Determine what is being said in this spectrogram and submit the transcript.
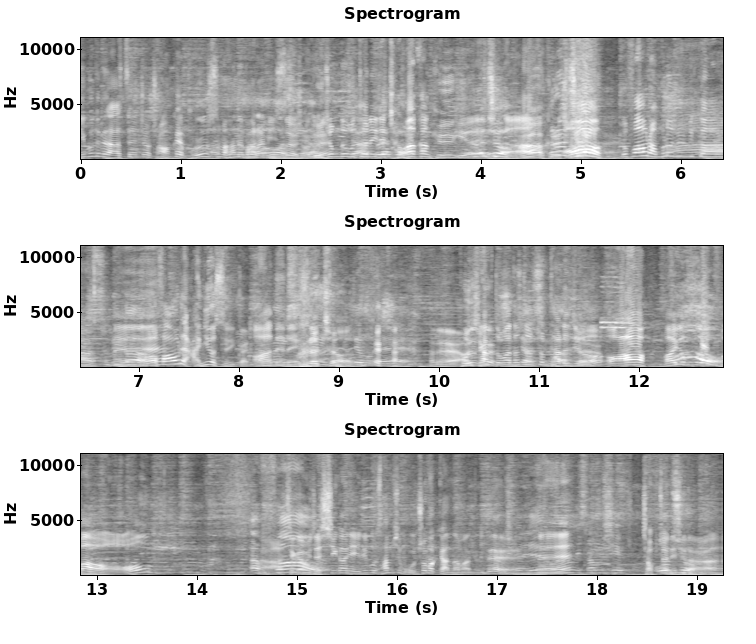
이분들이 나왔을 때좀 정확하게 불어줬으면 하는 바람이 있어요. 저는. 요 정도부터는 이제 정확한 교육이어야 그렇죠. 된다. 아, 그렇죠. 어, 네. 그 파울 안 불어줍니까? 아, 네. 어, 파울이 아니었으니까요. 아, 네네, 그렇죠. 때문에. 네, 아, 보는 지금- 각도마다 좀. 다르죠. 아, 아 이거 불어 파울. 아, 아. 지금 이제 시간이 1분 35초밖에 안 남았는데 네. 30. 접전입니다.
